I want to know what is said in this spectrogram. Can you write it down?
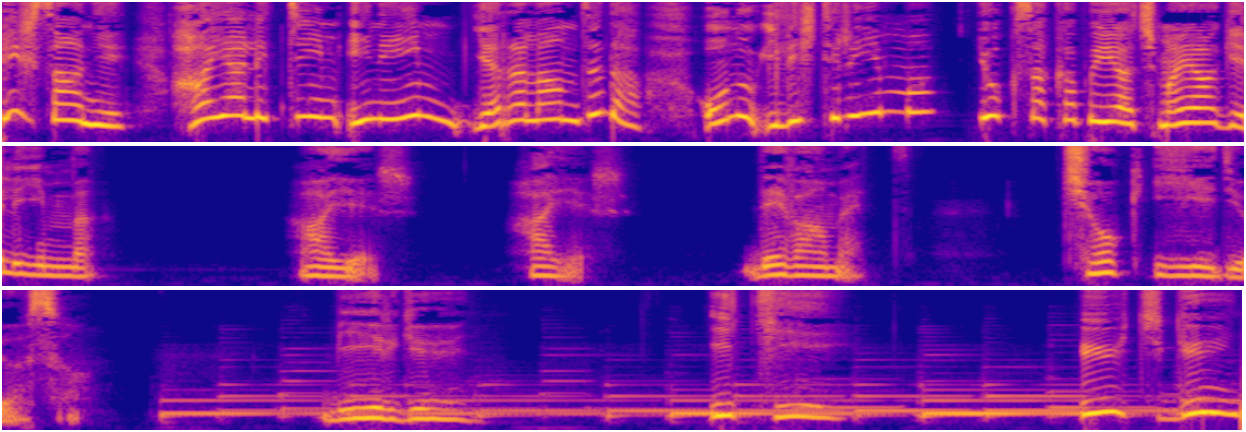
bir saniye hayal ettiğim ineğim yaralandı da onu iliştireyim mi yoksa kapıyı açmaya geleyim mi? Hayır, hayır. Devam et. Çok iyi ediyorsun. Bir gün, iki, üç gün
